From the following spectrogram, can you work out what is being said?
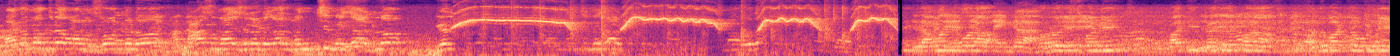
భగవంతుడే వాళ్ళని చూస్తాడు కాసు మహేశ్వర రెడ్డి గారు మంచి మెజార్టీలో గెలుపు ప్రతి ప్రజలకు కూడా అందుబాటులో ఉండి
